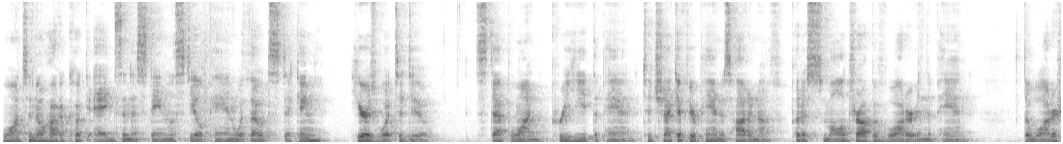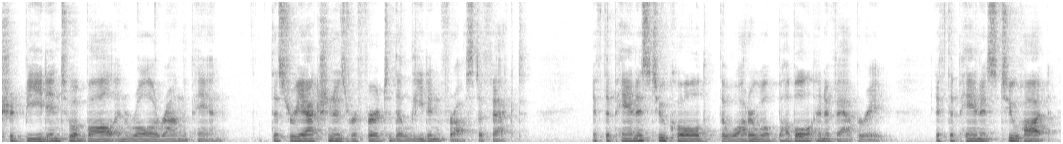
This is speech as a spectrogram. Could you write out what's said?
Want to know how to cook eggs in a stainless steel pan without sticking? Here's what to do. Step 1. Preheat the pan. To check if your pan is hot enough, put a small drop of water in the pan. The water should bead into a ball and roll around the pan. This reaction is referred to the Leidenfrost effect. If the pan is too cold, the water will bubble and evaporate. If the pan is too hot,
